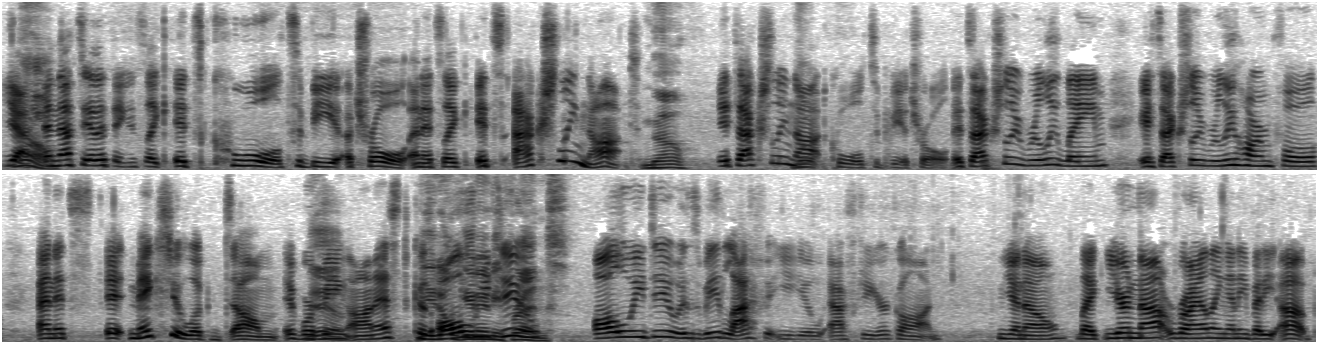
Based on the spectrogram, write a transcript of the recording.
Yeah, No. and that's the other thing. It's like it's cool to be a troll, and it's like it's actually not. No. It's actually not cool to be a troll. It's actually really lame. It's actually really harmful, and it's it makes you look dumb if we're Yeah. being honest. Because all we do, friends. all we do is we laugh at you after you're gone. You know, like you're not riling anybody up.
